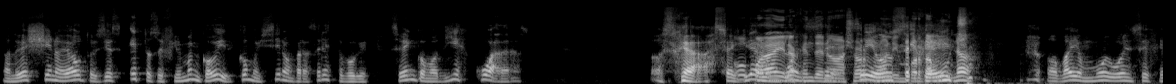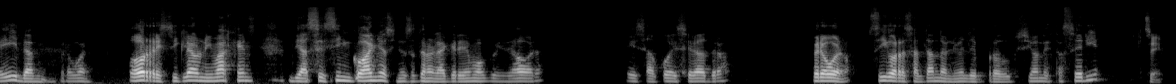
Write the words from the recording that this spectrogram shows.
donde ves lleno de autos y dices, esto se filmó en COVID, ¿cómo hicieron para hacer esto? Porque se ven como 10 cuadras. O sea, se O por alquilaron un ahí la gente de Nueva York sí, no le importa CGI, mucho. ¿no? O vaya un muy buen CGI también, pero bueno. O reciclar una imagen de hace 5 años y nosotros no la creemos que de ahora. Esa puede ser otra. Pero bueno, sigo resaltando el nivel de producción de esta serie. Sí.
